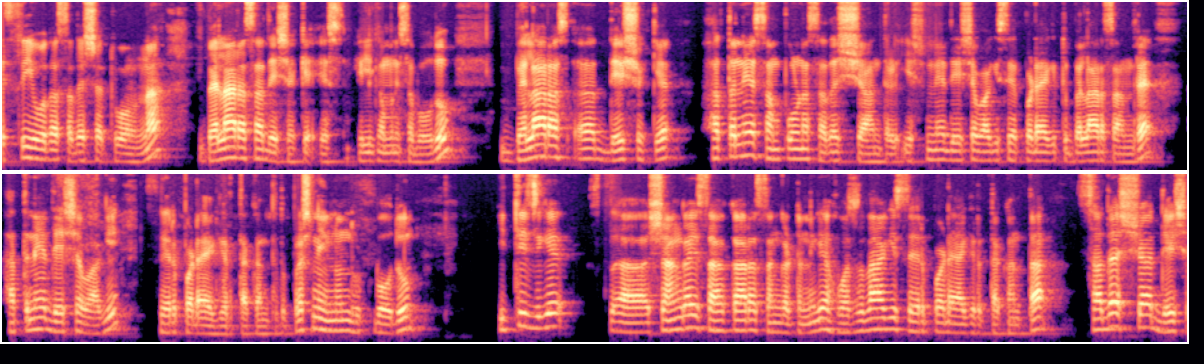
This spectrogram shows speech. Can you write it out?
ಎಸ್ ಸಿ ಒದ ಸದಸ್ಯತ್ವವನ್ನು ಬೆಲಾರಸ ದೇಶಕ್ಕೆ, ಎಸ್, ಇಲ್ಲಿ ಗಮನಿಸಬಹುದು. ಬೆಲಾರಸ ದೇಶಕ್ಕೆ ಹತ್ತನೇ ಸಂಪೂರ್ಣ ಸದಸ್ಯ ಅಂತೇಳಿ ಎಷ್ಟನೇ ದೇಶವಾಗಿ ಸೇರ್ಪಡೆಯಾಗಿತ್ತು ಬೆಲಾರಸ ಅಂದರೆ ಹತ್ತನೇ ದೇಶವಾಗಿ ಸೇರ್ಪಡೆಯಾಗಿರ್ತಕ್ಕಂಥದ್ದು. ಪ್ರಶ್ನೆ ಇನ್ನೊಂದು ಹುಟ್ಟಬಹುದು ಇತ್ತೀಚೆಗೆ ಶಾಂಘೈ ಸಹಕಾರ ಸಂಘಟನೆಗೆ ಹೊಸದಾಗಿ ಸೇರ್ಪಡೆ ಆಗಿರತಕ್ಕಂಥ ಸದಸ್ಯ ದೇಶ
